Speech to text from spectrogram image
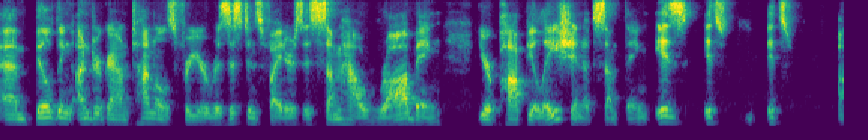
um, building underground tunnels for your resistance fighters is somehow robbing your population of something is it's it's uh,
